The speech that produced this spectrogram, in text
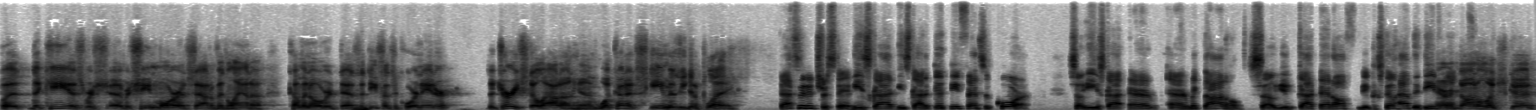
but the key is Rash- uh, Rasheed Morris out of Atlanta coming over as the mm-hmm. defensive coordinator. The jury's still out on him. What kind of scheme is he going to play? That's what interesting. He's got he's got a good defensive core. So he's got Aaron Aaron McDonald. So you've got that off. You can still have the defense. Aaron Donald looks good.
